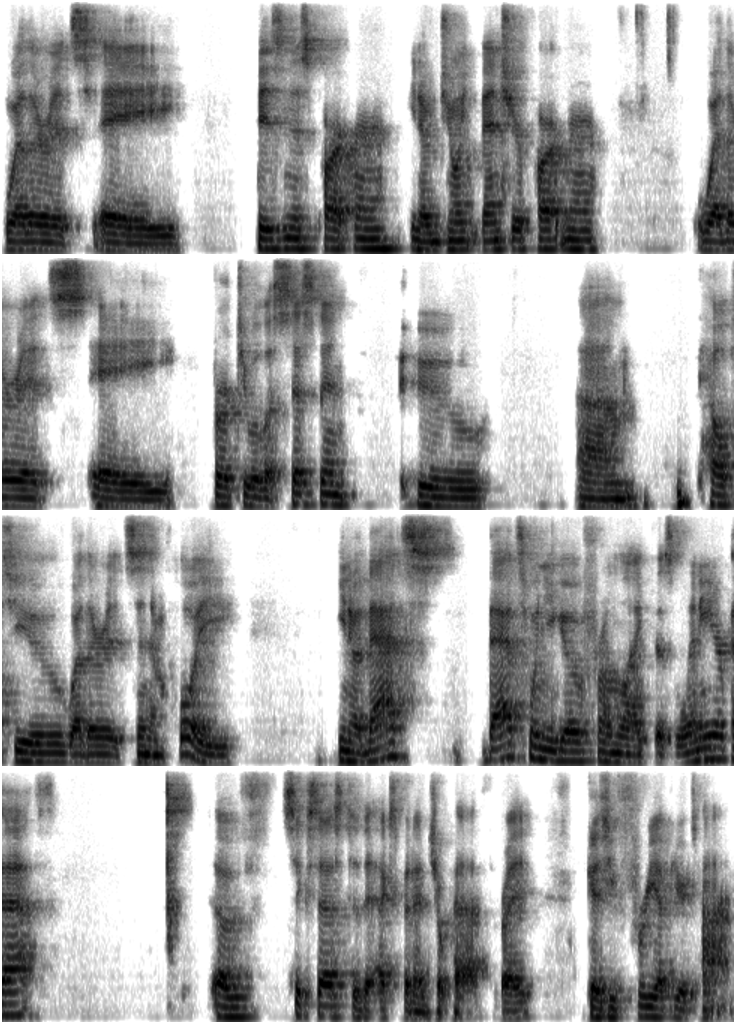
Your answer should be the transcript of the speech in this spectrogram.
whether it's a business partner, you know, joint venture partner, whether it's a virtual assistant who um, helps you, whether it's an employee, you know, that's that's when you go from like this linear path of success to the exponential path, right? Because you free up your time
